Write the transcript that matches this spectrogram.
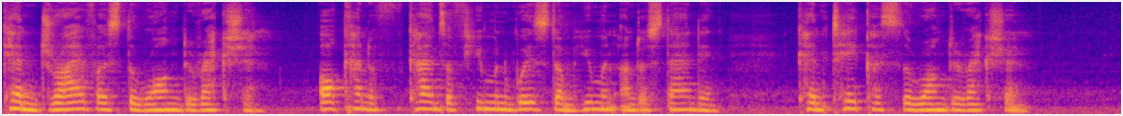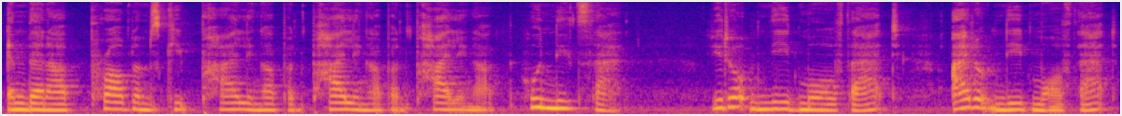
can drive us the wrong direction. All kind of kinds of human wisdom, human understanding can take us the wrong direction. And then our problems keep piling up and piling up and piling up. Who needs that? You don't need more of that. I don't need more of that.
